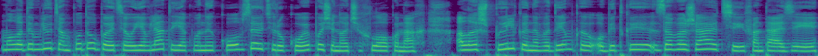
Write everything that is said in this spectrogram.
Молодим людям подобається уявляти, як вони ковзають рукою по жіночих локонах, але шпильки, невидимки, обідки заважають цій фантазії,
